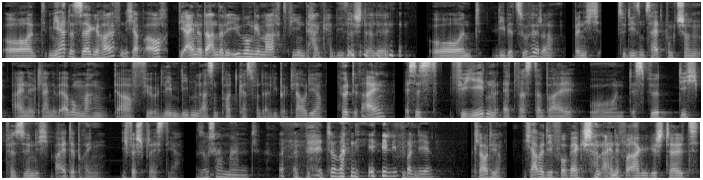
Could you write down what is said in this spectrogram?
Und mir hat das sehr geholfen. Ich habe auch die eine oder andere Übung gemacht. Vielen Dank an dieser Stelle. und liebe Zuhörer, wenn ich zu diesem Zeitpunkt schon eine kleine Werbung machen darf für Leben lieben lassen, Podcast von der liebe Claudia. Hört rein. Es ist für jeden etwas dabei und es wird dich persönlich weiterbringen. Ich verspreche es dir. So charmant. Giovanni, wie lieb von dir. Claudia, ich habe dir vorweg schon eine Frage gestellt,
